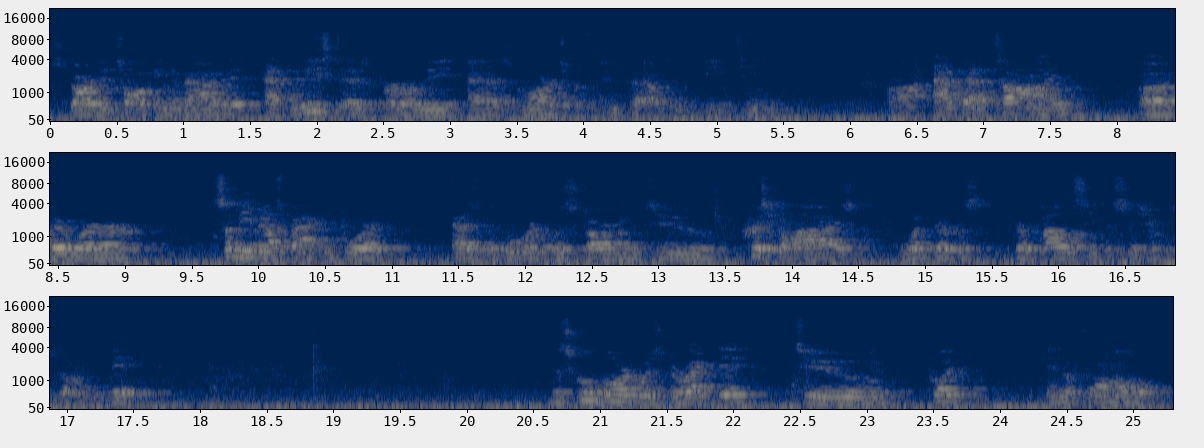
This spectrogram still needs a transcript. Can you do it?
started talking about it at least as early as March of 2018. Uh, At that time, uh, there were some emails back and forth as the board was starting to crystallize what their, their policy decision was going to be. The school board was directed to put in a formal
